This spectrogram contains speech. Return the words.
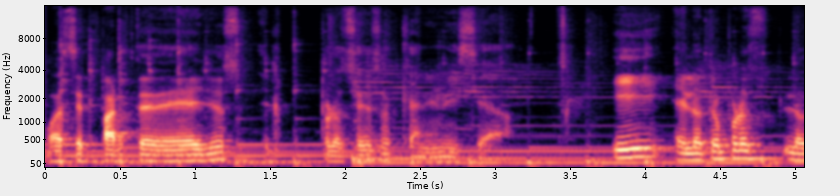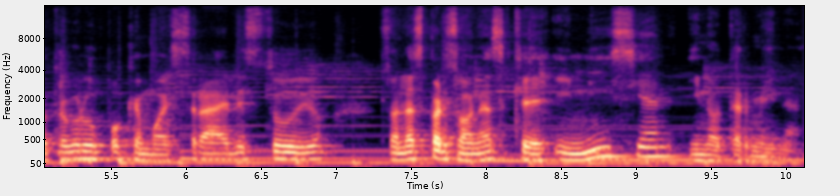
o hacer parte de ellos el proceso que han iniciado. Y el otro, grupo que muestra el estudio son las personas que inician y no terminan.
